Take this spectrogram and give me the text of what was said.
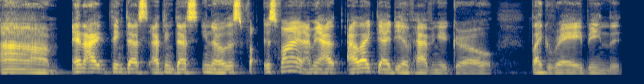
Um, and I think that's I think that's you know that's it's fine. I mean, I, I like the idea of having a girl like Rey being the.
